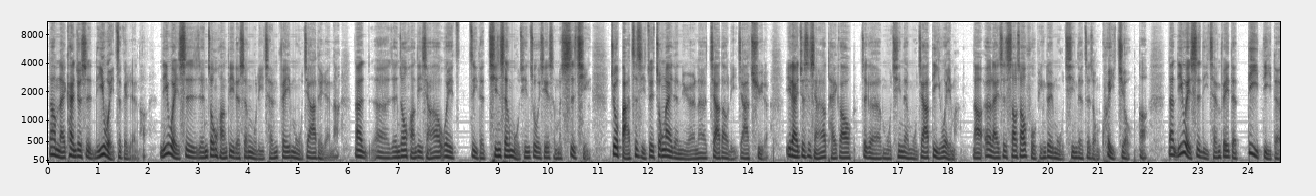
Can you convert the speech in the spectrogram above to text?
那我们来看，就是李伟这个人哈、李伟是仁宗皇帝的生母李宸妃母家的人啊。那呃，仁宗皇帝想要为自己的亲生母亲做一些什么事情，就把自己最钟爱的女儿呢嫁到李家去了。一来就是想要抬高这个母亲的母家地位嘛，然后二来是稍稍抚平对母亲的这种愧疚啊。那李伟是李宸妃的弟弟的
